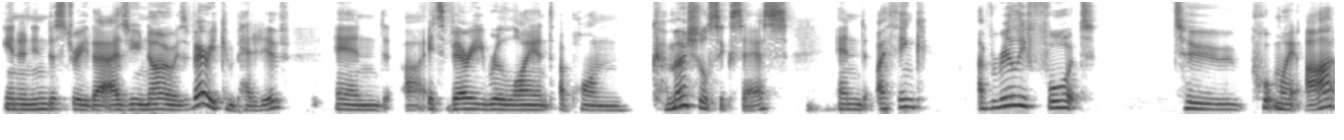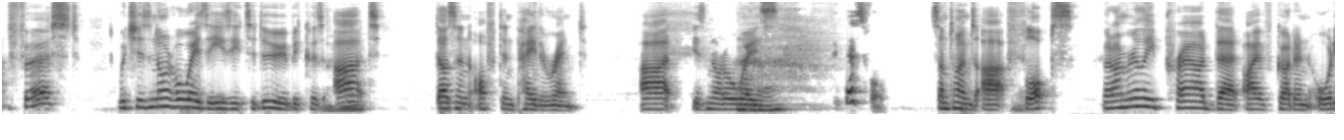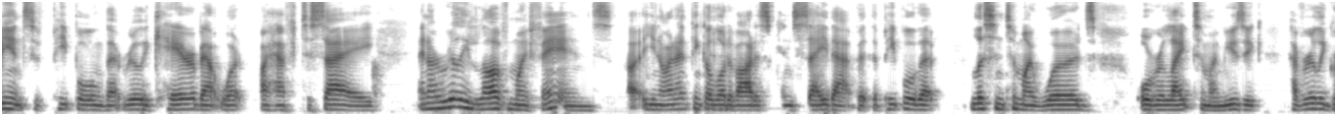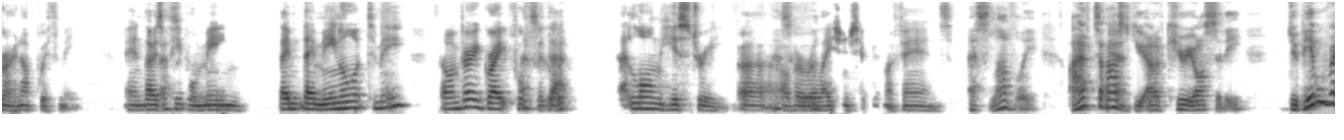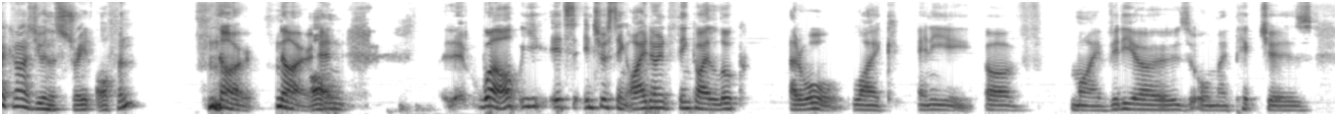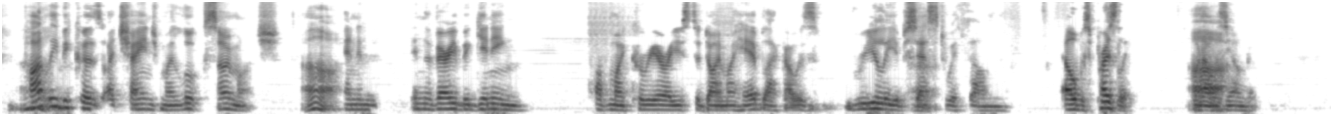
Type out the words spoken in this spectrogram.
in an industry that, as you know, is very competitive and uh, it's very reliant upon commercial success. And I think I've really fought to put my art first, which is not always easy to do because mm-hmm. art doesn't often pay the rent. Art is not always uh-huh. successful. Sometimes art yeah. flops but I'm really proud that I've got an audience of people that really care about what I have to say. And I really love my fans. Uh, you know, I don't think a lot of artists can say that, but the people that listen to my words or relate to my music have really grown up with me. And those That's people mean they, they mean a lot to me. So I'm very grateful That's for good. that that long history uh, of a good. relationship with my fans. That's lovely. I have to yeah. ask you, out of curiosity, do people recognize you in the street often? No, no. Oh. And well, it's interesting. I don't think I look at all like any of my videos or my pictures, oh. partly because I changed my look so much. Oh. And in, in the very beginning of my career, I used to dye my hair black. I was really obsessed oh. with um, Elvis Presley when I was ah. younger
